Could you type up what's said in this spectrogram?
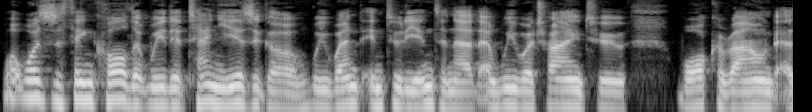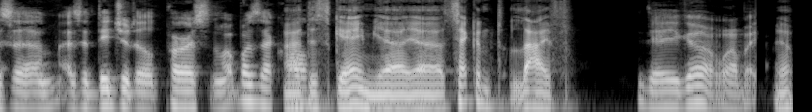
What was the thing called that we did 10 years ago? We went into the internet and we were trying to walk around as a as a digital person. What was that Uh, called? this game, yeah, yeah. Second Life. there you go. Well, Yep.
